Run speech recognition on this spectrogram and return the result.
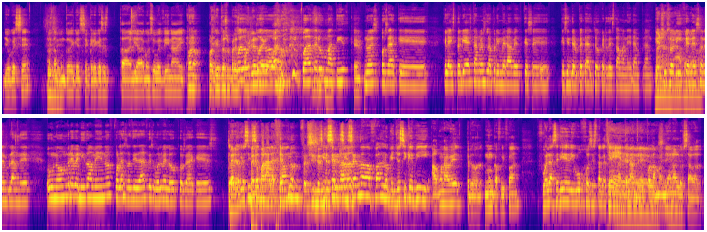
yo qué sé, Sí, hasta sí. el punto de que se cree que se está liada con su vecina. Y, bueno, por cierto, super ¿Puedo, spoilers da puedo- igual. puedo hacer un matiz. ¿Qué? No es, o sea, que, que la historia esta no es la primera vez que se, que se interpreta el Joker de esta manera, en plan, que Bueno, sus orígenes pero- son en plan de un hombre venido a menos por la sociedad que se vuelve loco, o sea, que es... Claro, Pero- yo sin pero ser para el ejemplo, fan- pero si se sin, ser, sin nada- ser nada fan, lo que yo sí que vi alguna vez, pero nunca fui fan, fue la serie de dibujos esta que hacían Sí, en Antena de- 3 por las sí. mañanas los sábados.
